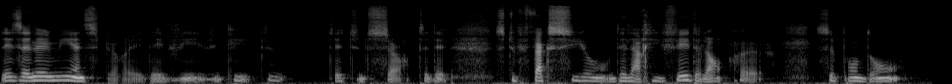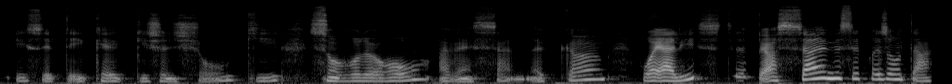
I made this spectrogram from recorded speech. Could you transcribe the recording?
des ennemis inspirés, des vives inquiétudes, est une sorte de stupéfaction de l'arrivée de l'empereur. Cependant, excepté quelques jeunes gens qui s'enrôleront à Vincennes comme royalistes, personne ne se présenta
